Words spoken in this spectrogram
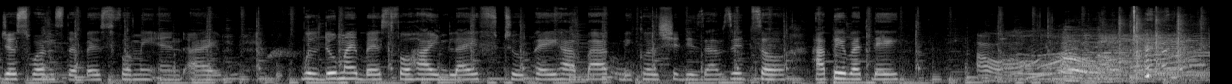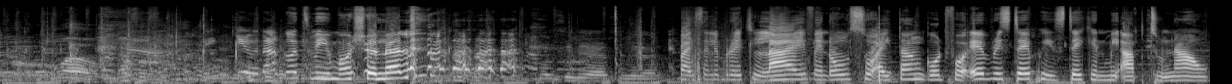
just wants the best for me, and I will do my best for her in life to pay her back because she deserves it. So happy birthday! Thank you. That got me emotional. I celebrate life and also I thank God for every step He's taken me up to now.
